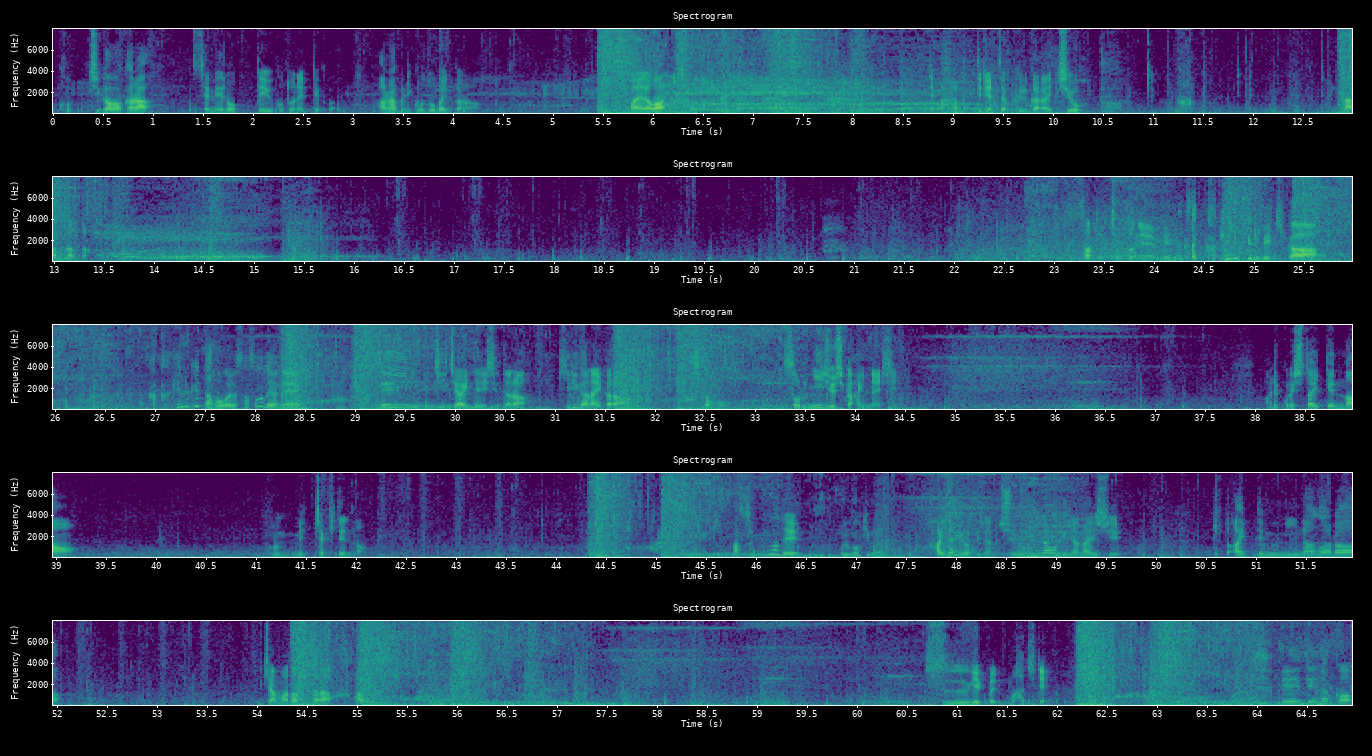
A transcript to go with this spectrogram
こっち側から攻めろっていうことね。ってか荒ぶり小僧がいるからな。お前らは一網打尽。で荒ぶってるやつが来るから一応。何なんだ？さてちょっとねめんどくさい。駆け抜けるべきか。駆け抜けた方が良さそうだよね。全員いちいち相手にしてたらキリがないから。しかもソル20しか入んないし。あれこれ下いけんな。めっちゃ来てんな。まあそこまで動きも速いわけじゃない。俊敏なわけじゃないし。ちょっとアイテム見ながら邪魔だったら倒す。すげえいっぱいいる。マジで。えー、でなんかこ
